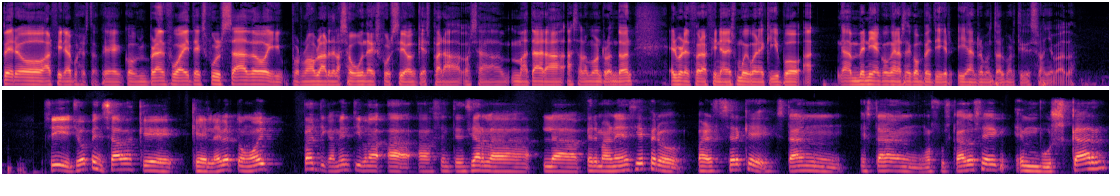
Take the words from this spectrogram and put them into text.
pero al final, pues esto, que con Brent White expulsado y por no hablar de la segunda expulsión, que es para, o sea, matar a, Salomón Rondón, el Brentford al final es muy buen equipo, venían con ganas de competir y han remontado el partido y se lo han llevado. Sí, yo pensaba que, el Everton hoy prácticamente iba a, sentenciar la, permanencia, pero parece ser que están, están ofuscados en buscar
